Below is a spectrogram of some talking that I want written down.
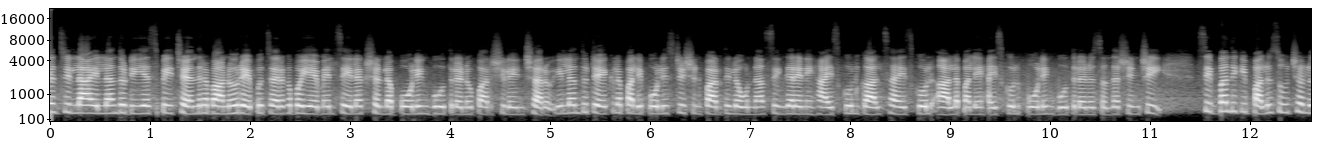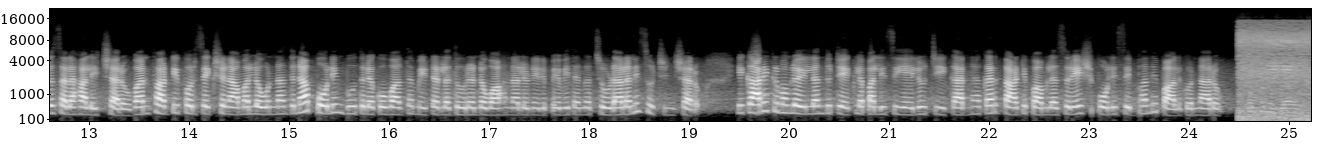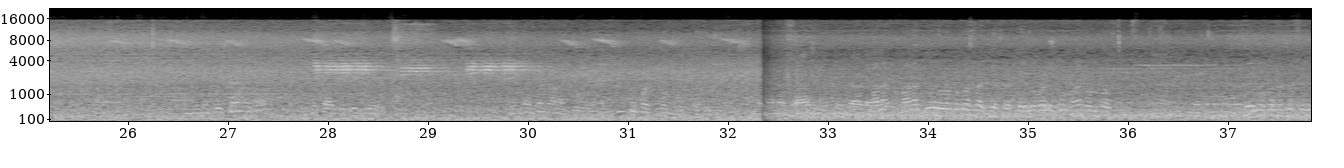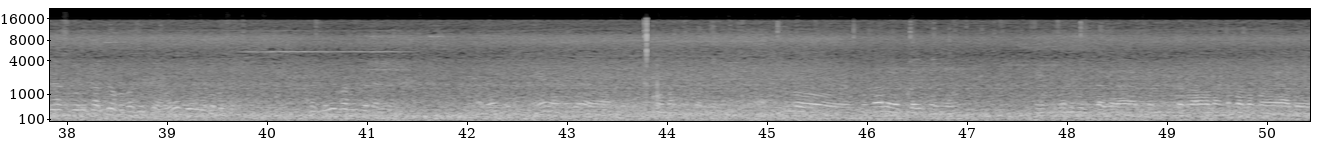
విజయనగరం జిల్లా ఇల్లందు డీఎస్పీ చంద్రబాను రేపు జరగబోయే ఎమ్మెల్సీ ఎలక్షన్ల పోలింగ్ బూత్లను పరిశీలించారు. ఇల్లందు టేకలపల్లి పోలీస్ స్టేషన్ పరిధిలో ఉన్న Singareni high school girls high school Alapalli high school polling బూత్లను సందర్శించి సిబ్బందికి పలు సూచనలు సలహాలు ఇచ్చారు. వన్ ఫార్టీ ఫోర్ సెక్షన్ అమల్లో ఉన్నందున పోలింగ్ బూతులకు వంద మీటర్ల దూరంలో వాహనాలు నిలిపే విధంగా చూడాలని సూచించారు. ఈ కార్యక్రమంలో ఇల్లందు టేక్లపల్లి సీఐలు టి కర్ణాకర్ తాటిపాముల సురేష్ పోలీస్ సిబ్బంది పాల్గొన్నారు. మన మనకు రెండు బస్సులు వచ్చాయి సార్. తెలుగుబడికి మనకు రెండు బస్సులు. తెలుగుబడి టు సీనియర్ స్కూల్ కలిపి ఒక బస్సు ఇచ్చారు. దేవుడికి ఒక బస్సు. మనకి ఏ బస్సు పెట్టాలి కుటాలు ఎప్పుడైతుందో ఎటువంటి దగ్గర ఇక్కడ రావాలంటే మళ్ళీ యాభై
